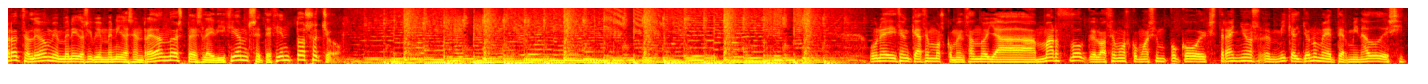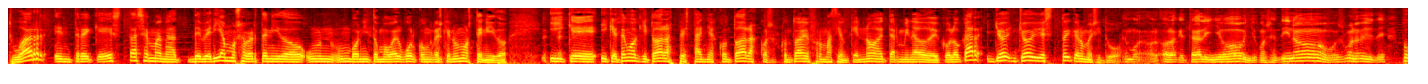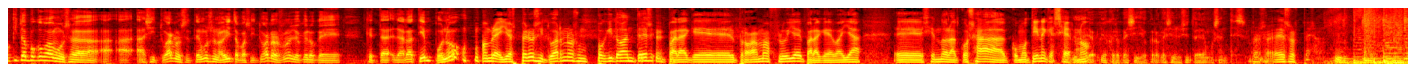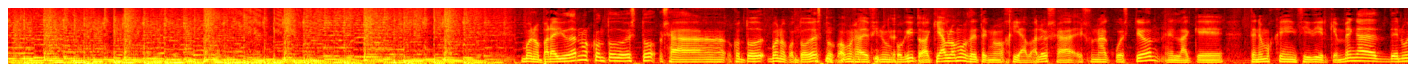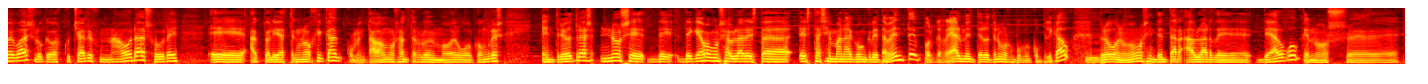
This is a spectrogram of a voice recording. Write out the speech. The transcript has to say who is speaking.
Speaker 1: Arracha León, bienvenidos y bienvenidas a Enredando. Esta es la edición 708. Una edición que hacemos comenzando ya marzo, que lo hacemos como así un poco extraños. Eh, Miquel, yo no me he terminado de situar entre que esta semana deberíamos haber tenido un, un bonito Mobile World Congress que no hemos tenido y que, y que tengo aquí todas las pestañas con todas las cosas, con toda la información que no he terminado de colocar. Yo, yo estoy que no me sitúo.
Speaker 2: Hola, ¿qué tal? Iñigo, yo Consentino. Pues bueno, poquito a poco vamos a, situarnos. Tenemos una horita para situarnos, ¿no? Yo creo que dará tiempo, ¿no?
Speaker 1: Hombre, yo espero situarnos un poquito antes para que el programa fluya y para que vaya eh, siendo la cosa como tiene que ser, ¿no?
Speaker 2: yo, yo, creo que sí, yo creo que sí, nos situaremos antes.
Speaker 1: Pues eso espero. Mm. Bueno, para ayudarnos con todo esto, o sea, con todo, bueno, con todo esto, vamos a definir un poquito. Aquí hablamos de tecnología, ¿vale? O sea, es una cuestión en la que tenemos que incidir. Quien venga de nuevas, lo que va a escuchar es una hora sobre eh, actualidad tecnológica. Comentábamos antes lo del Mobile World Congress. Entre otras, no sé de, de, qué vamos a hablar esta, esta semana concretamente, porque realmente lo tenemos un poco complicado. Mm. Pero bueno, vamos a intentar hablar de, de algo que nos... Eh,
